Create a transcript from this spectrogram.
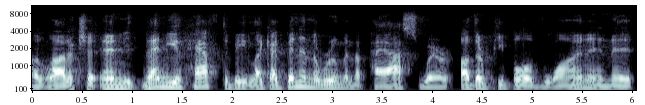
A lot of chit, and then you have to be like I've been in the room in the past where other people have won, and it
